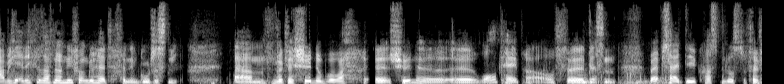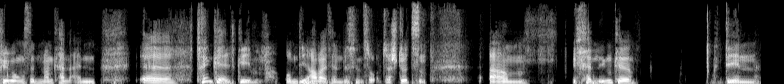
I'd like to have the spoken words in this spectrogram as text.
Habe ich ehrlich gesagt noch nie von gehört, von dem Gutesten. Ähm, wirklich schöne, äh, schöne äh, Wallpaper auf äh, dessen Website, die kostenlos zur Verfügung sind. Man kann ein äh, Trinkgeld geben, um die Arbeit ein bisschen zu unterstützen. Ähm, ich verlinke den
